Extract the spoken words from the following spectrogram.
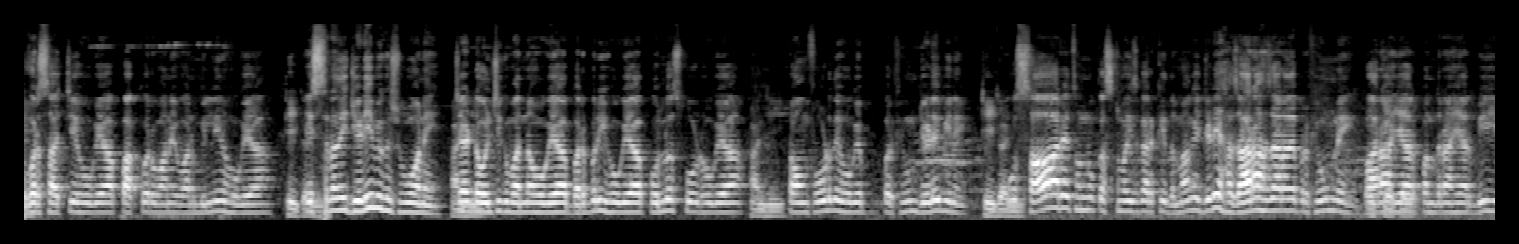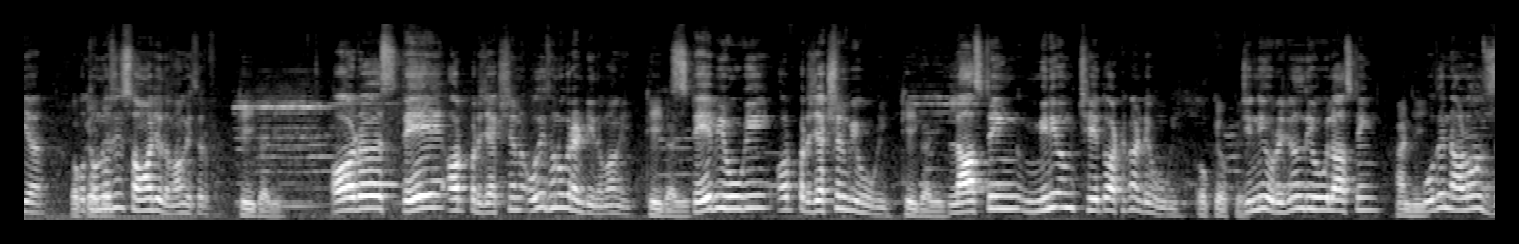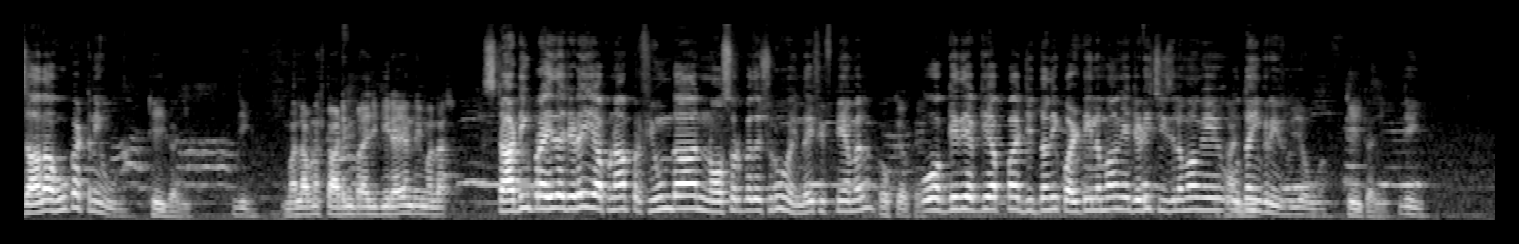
ਵਰਸਾਚੇ ਹੋ ਗਿਆ ਪਾਕਵਰਵਾਨੇ 1 ਮਿਲੀਅਨ ਹੋ ਗਿਆ। ਇਸ ਤਰ੍ਹਾਂ ਦੀ ਜਿਹੜੀ ਵੀ ਖੁਸ਼ਬੂਆਂ ਨੇ ਚਾਹੇ ਡੋਲਚੀ ਗਬਾਨਾ ਹੋ ਗਿਆ ਬਰਬਰੀ ਹੋ ਗਿਆ ਪੋਲੋ ਸਪੋਰਟ ਹੋ ਗਿਆ ਟੌਮ ਫੋਰਡ ਦੇ ਹੋ ਗਏ ਪਰਫਿਊਮ ਜਿਹੜੇ ਵੀ ਨੇ ਉਹ ਸਾਰੇ ਤੁਹਾਨੂੰ ਕਸਟਮਾਈਜ਼ ਕਰਕੇ ਦਵਾਂਗੇ ਜਿਹੜੇ ਹਜ਼ਾਰਾਂ ਹਜ਼ਾਰਾਂ ਦੇ ਪਰਫਿਊਮ ਨੇ 12000 15000 20000 ਉਹ ਤੁਹਾਨੂੰ ਅਸੀਂ 100 ਚ ਦਵਾਂਗੇ ਸਿਰਫ। ਠੀਕ ਹੈ ਜੀ। ਔਰ ਸਟੇ ਔਰ ਪ੍ਰੋਜੈਕਸ਼ਨ ਉਹਦੀ ਤੁਹਾਨੂੰ ਗਾਰੰਟੀ ਦਵਾਂਗੇ। ਠੀਕ ਹੈ ਜੀ। ਸਟੇ ਵੀ ਹੋਊਗੀ ਔਰ ਪ੍ਰੋਜੈਕਸ਼ਨ ਵੀ ਹੋਊਗੀ। ਠੀਕ ਹੈ ਜੀ। ਲਾਸਟਿੰਗ ਮਿਨੀਮਮ 6 ਤੋਂ 8 ਘੰਟੇ ਹੋਊਗੀ। Okay okay. ਜਿੰਨੀ ਓਰੀਜਨਲ ਦੀ ਹੋਊਗੀ ਲਾਸਟਿੰਗ ਹਾਂਜੀ। ਉਹਦੇ ਨਾਲੋਂ ਜ਼ਿਆਦਾ ਹੋਊ ਘੱਟ ਨਹੀਂ ਹੋਊਗੀ। ਠੀਕ ਹੈ ਜੀ। ਜੀ। ਮਤਲਬ ਆਪਣਾ ਸਟਾਰਟਿੰਗ ਪ੍ਰਾਈਸ ਕੀ ਰਹਿ ਜਾਂਦਾ ਜੀ ਮਤਲਬ? ਸਟਾਰਟਿੰਗ ਪ੍ਰਾਈਸ ਹੈ ਜਿਹੜਾ ਹੀ ਆਪਣਾ ਪਰਫਿਊਮ ਦਾ 900 ਰੁਪਏ ਤੋਂ ਸ਼ੁਰੂ ਹੋ ਜਾਂਦਾ ਹੈ 50 ml ਓਕੇ ਓਕੇ। ਉਹ ਅੱਗੇ ਦੀ ਅੱਗੇ ਆਪਾਂ ਜਿੱਦਾਂ ਦੀ ਕੁਆਲਿਟੀ ਲਵਾਂਗੇ ਜਿਹੜੀ ਚੀਜ਼ ਲਵਾਂਗੇ ਉਦਾਂ ਹੀ ਇੰਕਰੀਜ਼ ਹੋ ਜਾਊਗਾ। ਠੀਕ ਹੈ ਜੀ। ਜੀ।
